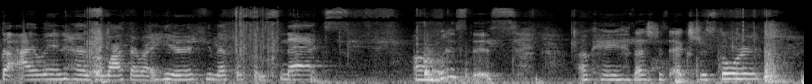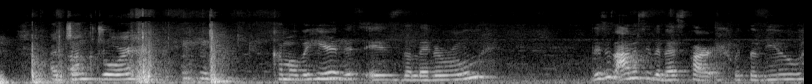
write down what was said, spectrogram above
the island. Has the Wi-Fi right here. He left us some snacks. Um, what is this? Okay, that's just extra storage. A junk drawer. Come over here. This is the living room. This is honestly the best part with the view.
